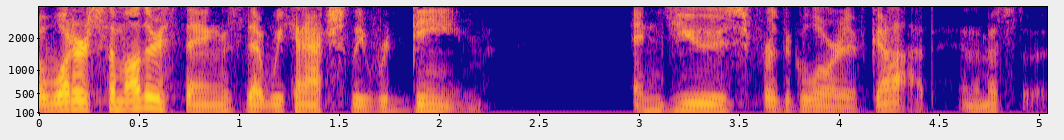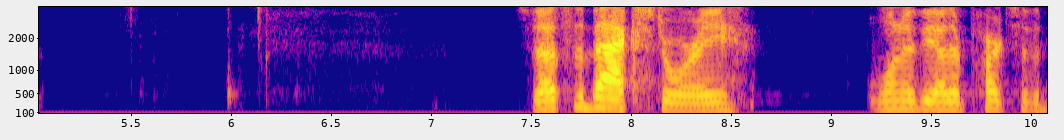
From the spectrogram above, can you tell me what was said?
But what are some other things that we can actually redeem and use for the glory of God in the midst of it? So that's the backstory. One of the other parts of the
